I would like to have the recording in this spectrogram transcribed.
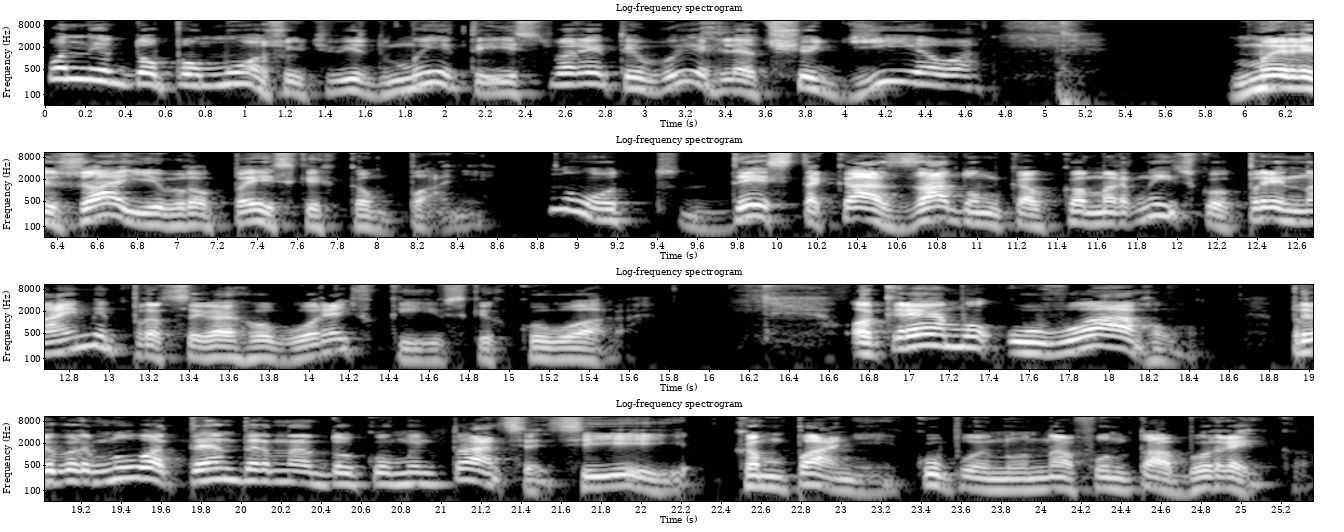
Вони допоможуть відмити і створити вигляд, що діяла мережа європейських компаній. Ну, от десь така задумка в Комарницького, принаймні про це говорять в київських кулуарах. Окрему увагу привернула тендерна документація цієї компанії, куплену на фунта Борейко.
